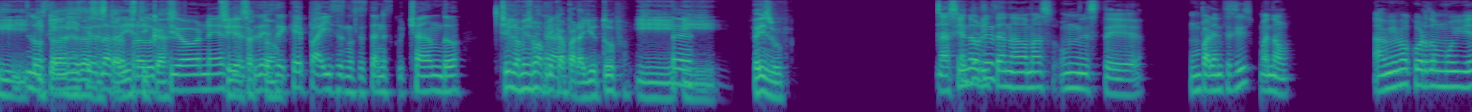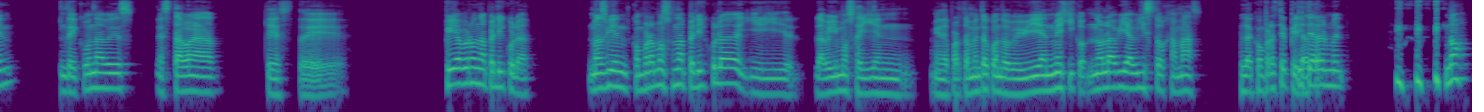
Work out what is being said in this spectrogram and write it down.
Y, y Los todas inicios, esas las estadísticas. reproducciones, Sí, des- exacto. desde qué países nos están escuchando. Sí, lo mismo O sea, aplica para YouTube y, eh. y Facebook. haciendo entonces- ahorita nada más un este un paréntesis. Bueno, a mí me acuerdo muy bien de que una vez estaba este fui a ver una película. Más bien, compramos una película y la vimos ahí en mi departamento cuando vivía en México. No la había visto jamás. ¿La compraste pirata? Literalmente. No.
